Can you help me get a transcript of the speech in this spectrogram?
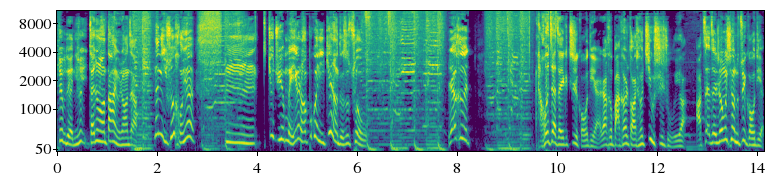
对不对？你说咱这种大有人在，那你说好像，嗯，就觉得每一个人，不管你干啥都是错误，然后他会站在一个制高点，然后把个人当成救世主一样啊，站在人性的最高点，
